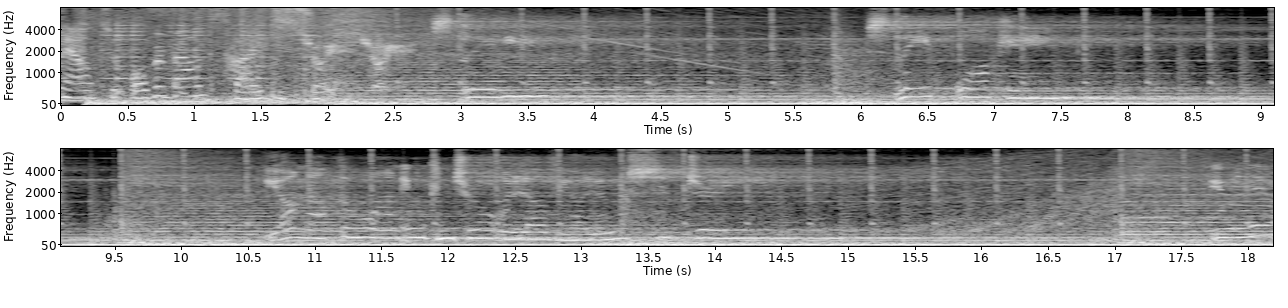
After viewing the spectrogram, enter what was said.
now to Overbound by Destroyer. Sleep, sleepwalking. You're not the one in control of your lucid dream. You live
